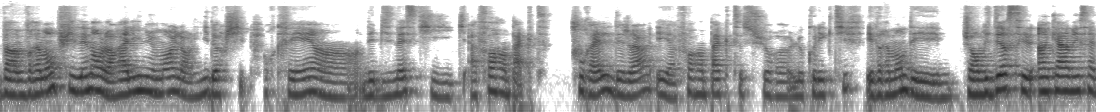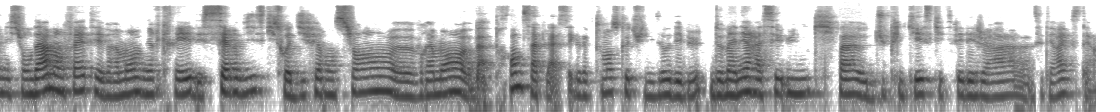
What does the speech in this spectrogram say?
vraiment puiser dans leur alignement et leur leadership pour créer des business qui a fort impact pour elle déjà et a fort impact sur euh, le collectif. Et vraiment des j'ai envie de dire c'est incarner sa mission d'âme en fait et vraiment venir créer des services qui soient différenciants euh, vraiment euh, bah, prendre sa place. Exactement ce que tu disais au début de manière assez unique pas dupliquer ce qui se fait déjà etc etc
